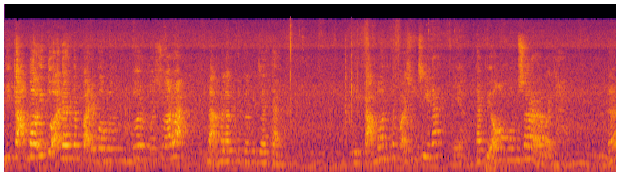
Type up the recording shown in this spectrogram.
di Kaabah itu ada tempat depa ber- bermesyuarat nak melakukan kejahatan. Di Kaabah ni tempat suci lah. Ya. Tapi orang bermesyuarat nak buat jahat. Ha?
